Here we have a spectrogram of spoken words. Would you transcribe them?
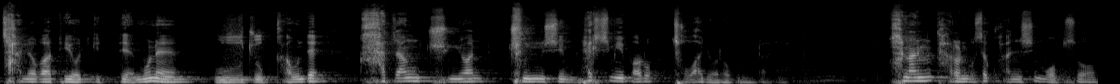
자녀가 되었기 때문에 우주 가운데 가장 중요한 중심, 핵심이 바로 저와 여러분이라니까. 하나님은 다른 곳에 관심 없어.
